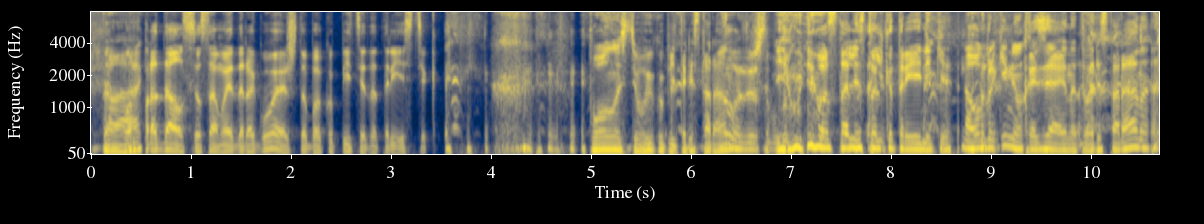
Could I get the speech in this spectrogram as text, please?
Он Так, продал все самое дорогое, чтобы купить этот рестик. полностью выкупить ресторан. Ну, И у него остались только треники. А он, прикинь, он хозяин этого ресторана.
